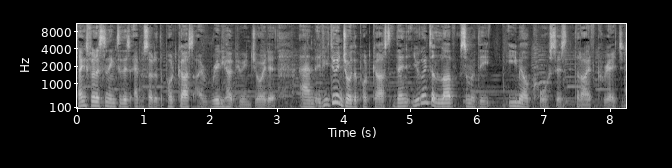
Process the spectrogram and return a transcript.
Thanks for listening to this episode of the podcast. I really hope you enjoyed it. And if you do enjoy the podcast, then you're going to love some of the email courses that I've created.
